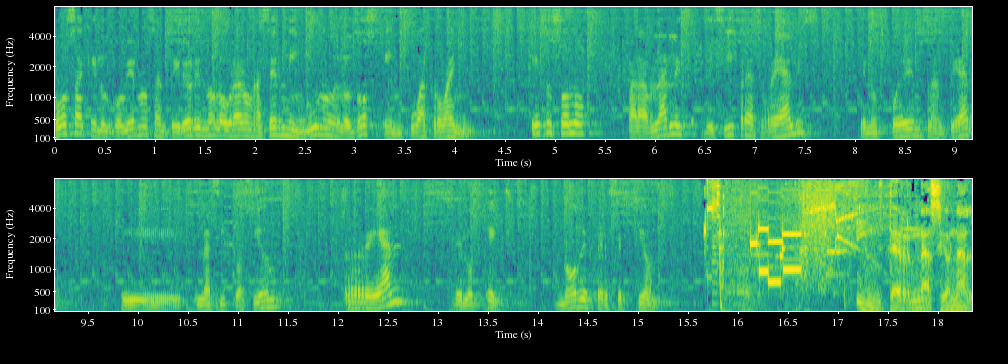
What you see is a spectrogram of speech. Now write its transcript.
cosa que los gobiernos anteriores no lograron hacer ninguno de los dos en cuatro años. Eso solo para hablarles de cifras reales que nos pueden plantear eh, la situación real de los hechos, no de percepción. Internacional.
